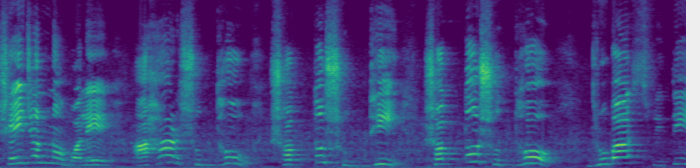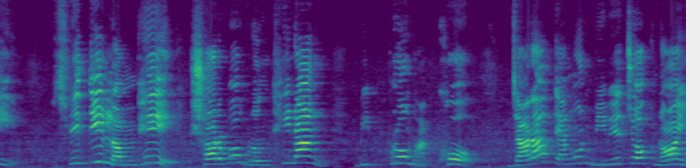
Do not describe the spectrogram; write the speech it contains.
সেই জন্য বলে, আহার শুদ্ধ, সত্য শুদ্ধি, সত্য শুদ্ধ, ধ্রুবা স্মৃতি স্মৃতিলম্ভে সর্বগ্রন্থিনাং বিপ্রমাক্ষ। যারা তেমন বিবেচক নয়,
